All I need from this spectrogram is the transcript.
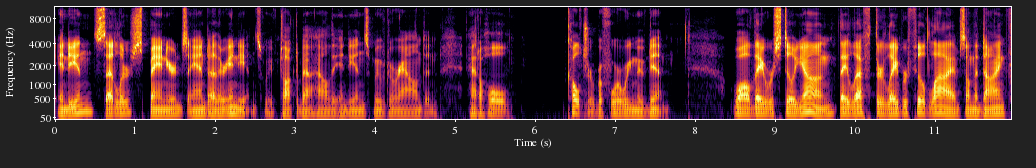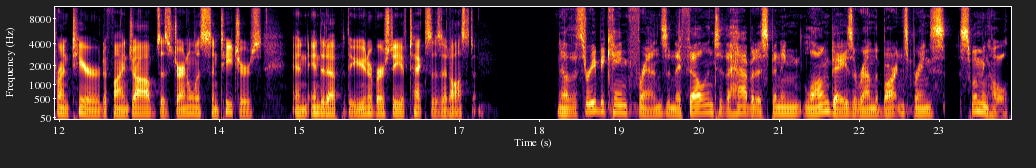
Indians, settlers, Spaniards, and other Indians. We've talked about how the Indians moved around and had a whole culture before we moved in. While they were still young, they left their labor filled lives on the dying frontier to find jobs as journalists and teachers and ended up at the University of Texas at Austin. Now, the three became friends and they fell into the habit of spending long days around the Barton Springs swimming hole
